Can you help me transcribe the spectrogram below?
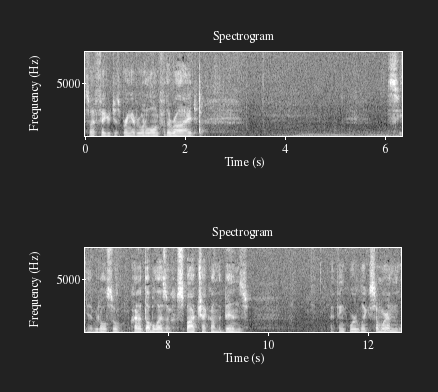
So I figured just bring everyone along for the ride. Let's see, it would also kind of double as a spot check on the bins. I think we're like somewhere in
